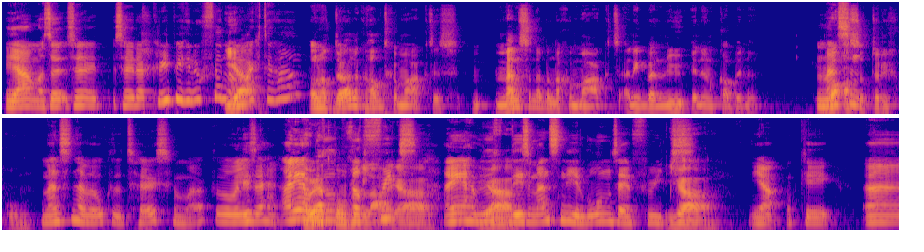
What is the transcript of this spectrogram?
Ja, maar zou, zou, zou je dat creepy genoeg vinden Ja. om weg te gaan? Omdat het duidelijk handgemaakt is. Mensen hebben dat gemaakt en ik ben nu in hun cabine. Wat Mensen, als ze terugkomen? mensen hebben ook het huis gemaakt. Wat wil je zeggen? Ah ja, Oh je kon dat freaks... ja. Ah ja, deze mensen die hier wonen zijn freaks. Ja, Ja, oké. Eh,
